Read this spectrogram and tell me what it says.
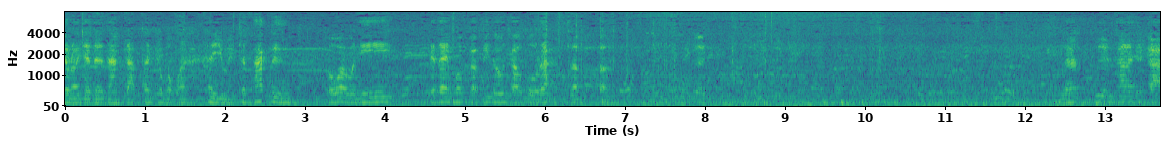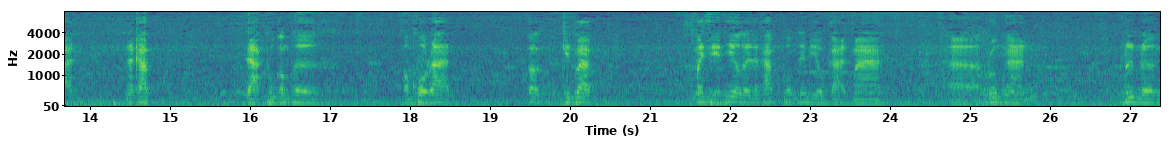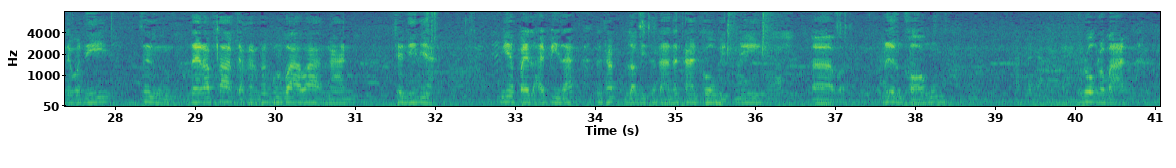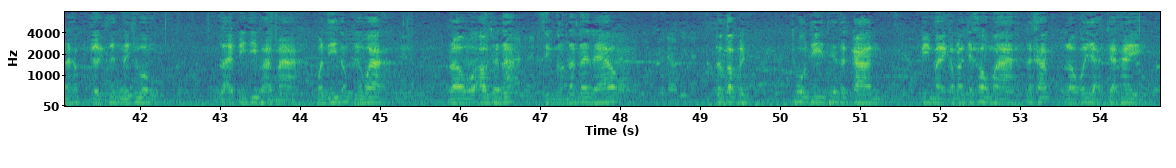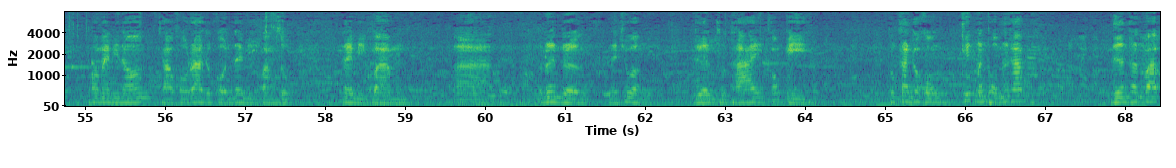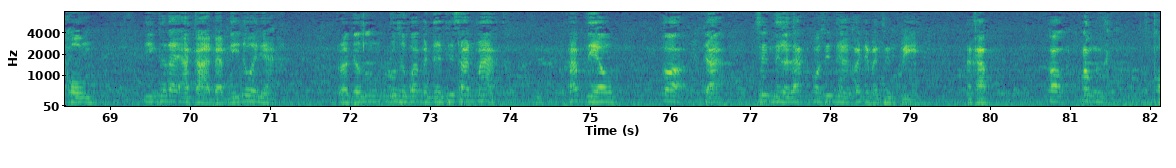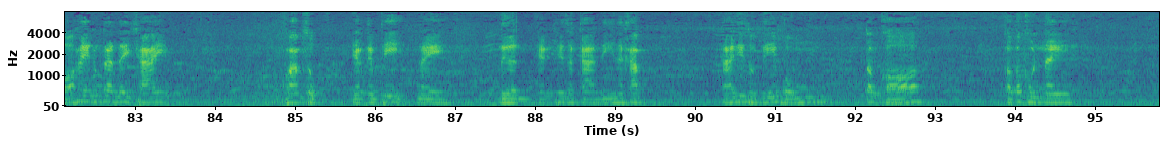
กำลังจะเดินทางกลับท่านก็บอกว่าให้อยู่อีกสักพักหนึ่งเพราะว่าวันนี้จะได้พบกับพี่น้องชาวโคราชแล้วก็และเพื่อนข้าราชการนะครับ จากทุกอำเภอของโคราช ก็คิดว่าไม่เสียเที่ยวเลยนะครับ ผมได้มีโอกาสมาร่วมงานรื่นเริงในวันนี้ ซึ่งได้รับทราบจากทางท่านผู้ว่าว่างาน เช่นนี้เนี่ยเงียบไปหลายปีแล้วนะครับ เรามีสถานการณ์โควิดมีเรื่องของโรคระบาดนะครับ เกิดขึ้นในช่วงหลายปีที่ผ่านมา วันนี้ต้องถือว่าเราเอาชนะสิ่งเหล่านั้นได้แล้ว แล้วก็เป็นช่วงที่เทศกาลปีใหม่กำลังจะเข้ามานะครับ เราก็อยากจะให้พ่อแม่พี่น้องชาวโคราชทุกคนได้มีความสุข ได้มีความรื่นเริงในช่วงเดือนสุดท้ายของปี ทุกท่านก็คงคิดเหมือนผมนะครับ เดือนธันวาคม ยิ่งถ้าได้อากาศแบบนี้ด้วยเนี่ย เราจะรู้สึกว่าเป็นเดือนที่สั้นมากแป๊บเดียวก็จะสิ้นเดือนแล้วพอสิ้นเดือนก็จะเป็นสิ้นปีนะครับ ก็ต้องขอให้ทุกท่านได้ใช้ความสุขอย่างเต็มที่ใน เดือนแห่งเทศกาลนี้นะครับท้ายที่สุดนี้ผมต้องขอขอบพระคุณใน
